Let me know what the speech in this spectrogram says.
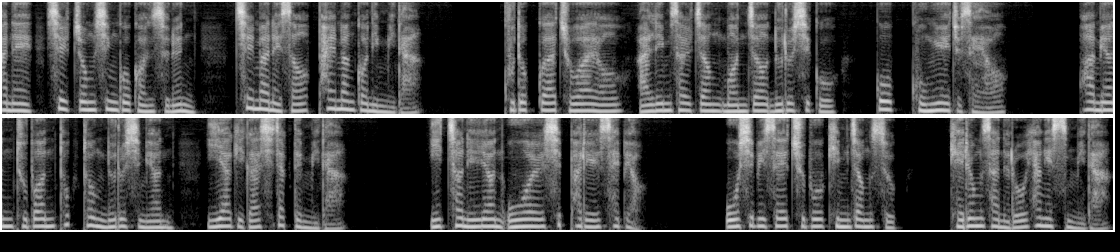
한해 실종 신고 건수는 7만에서 8만 건입니다. 구독과 좋아요, 알림 설정 먼저 누르시고 꼭 공유해 주세요. 화면 두 번 톡톡 누르시면 이야기가 시작됩니다. 2001년 5월 18일 새벽 52세 주부 김정숙 계룡산으로 향했습니다.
